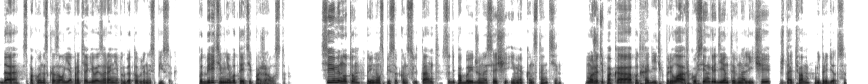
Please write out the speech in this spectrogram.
«Да», – спокойно сказал я, протягивая заранее подготовленный список. «Подберите мне вот эти, пожалуйста». «Сию минуту», — принял список консультант, судя по бейджу, носящий имя Константин. «Можете пока подходить к прилавку, все ингредиенты в наличии, ждать вам не придется».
